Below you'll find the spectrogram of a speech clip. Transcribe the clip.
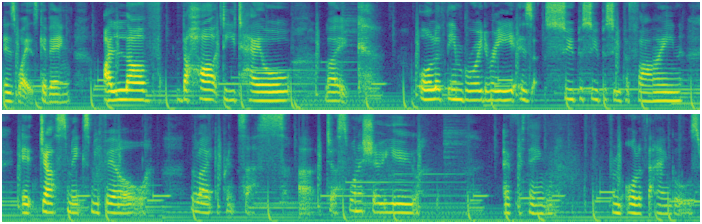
is what it's giving. I love the heart detail, like all of the embroidery is super, super, super fine. It just makes me feel like a princess. Uh, just want to show you everything from all of the angles.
